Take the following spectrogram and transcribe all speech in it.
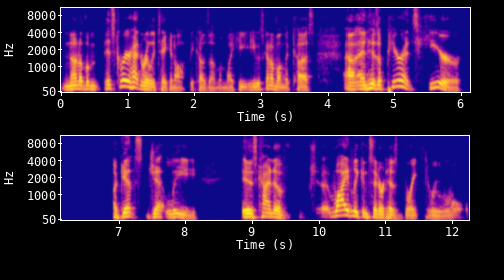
none of them his career hadn't really taken off because of them. Like he he was kind of on the cusp, uh, and his appearance here against Jet Li is kind of widely considered his breakthrough role.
